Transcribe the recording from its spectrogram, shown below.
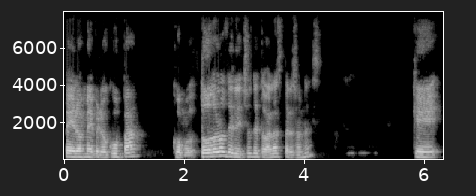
pero me preocupa, como todos los derechos de todas las personas, que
